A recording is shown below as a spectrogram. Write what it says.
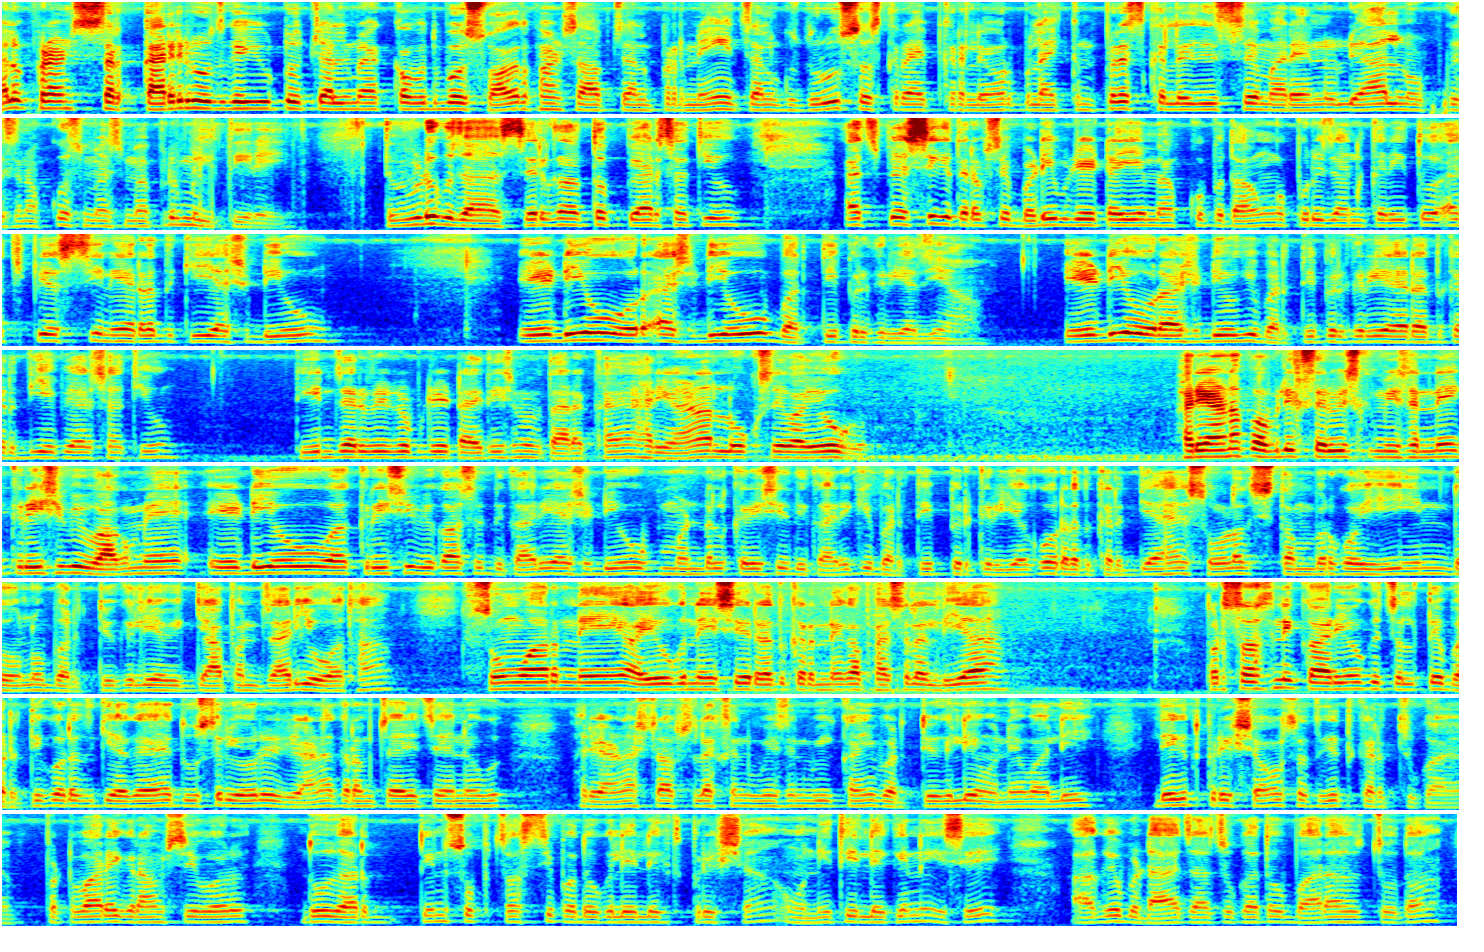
Hello friends, सरकारी रोज़गार YouTube channel में आपका बहुत बहुत स्वागत फ्रेंड्स। आप चैनल पर नए चैनल को ज़रूर सब्सक्राइब कर लें और बेल आइकन प्रेस कर लें, जिससे हमारे एनुअल नोटिफिकेशन आपको समय समय पर मिलती रही। तो वीडियो को ज़्यादा शेयर करना तो प्यार साथियों एच की तरफ़ से बड़ी डेट आई है मैं आपको बताऊँगा पूरी जानकारी। तो एचपीएससी ने रद्द की एच डी और एस भर्ती प्रक्रिया। जी हाँ ए और एसडीओ की भर्ती प्रक्रिया रद्द कर दी है प्यार साथियों। तीन जनवरी को अपडेट आई थी, इसमें बता रखा है, हरियाणा लोक सेवा आयोग हरियाणा पब्लिक सर्विस कमीशन ने कृषि विभाग में एडीओ व कृषि विकास अधिकारी एसडीओ, उपमंडल कृषि अधिकारी की भर्ती प्रक्रिया को रद्द कर दिया है। 16 सितंबर को ही इन दोनों भर्तियों के लिए विज्ञापन जारी हुआ था। सोमवार ने आयोग ने इसे रद्द करने का फैसला लिया। प्रशासनिक कार्यों के चलते भर्ती को रद्द किया गया है। दूसरी ओर, हरियाणा कर्मचारी चयन हरियाणा स्टाफ सिलेक्शन कमीशन भी कई भर्तियों के लिए होने वाली लिखित परीक्षाओं को स्थगित कर चुका है। पटवारी, ग्राम सेवक दो हज़ार तीन सौ पचासी पदों के लिए लिखित परीक्षा होनी थी, लेकिन इसे आगे बढ़ाया जा चुका तो बारह से चौदह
